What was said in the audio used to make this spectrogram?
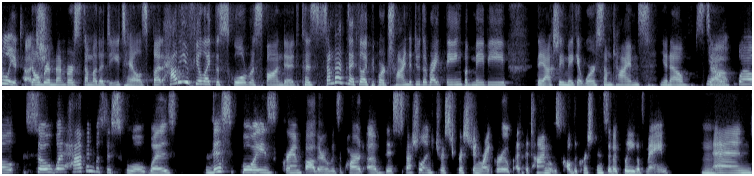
probably a touch. Don't remember some of the details, but how do you feel like the school responded? Because sometimes I feel like people are trying to do the right thing, but maybe they actually make it worse sometimes, you know? So, yeah, well, so what happened with the school was this boy's grandfather was a part of this special interest Christian right group. At the time, it was called the Christian Civic League of Maine. Mm. And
